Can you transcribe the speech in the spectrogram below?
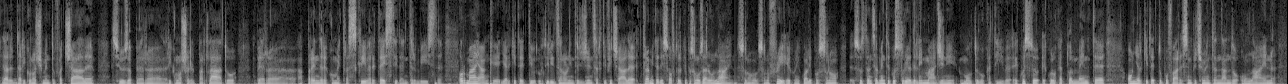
da riconoscimento facciale, si usa per uh, riconoscere il parlato, per uh, apprendere come trascrivere testi da interviste. Ormai anche gli architetti utilizzano l'intelligenza artificiale tramite dei software che possono usare online, sono, sono free e con i quali possono eh, sostanzialmente costruire delle immagini molto evocative e questo è quello che attualmente ogni architetto può fare semplicemente andando online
